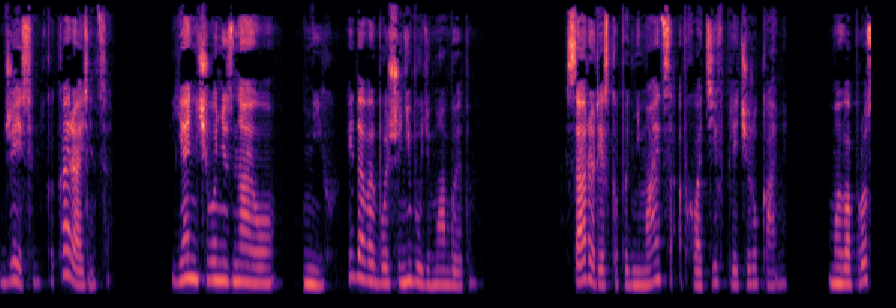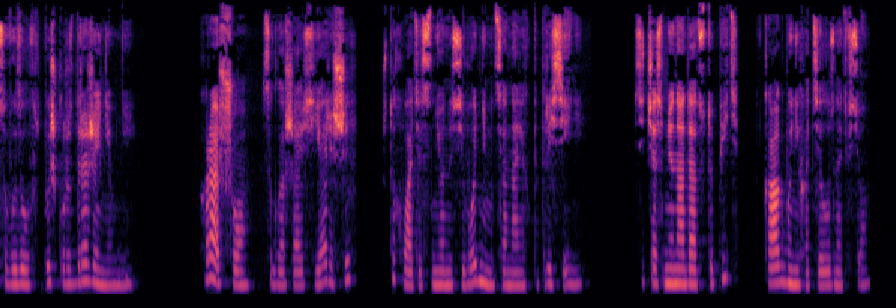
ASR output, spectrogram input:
Джейсон, какая разница? Я ничего не знаю о них, и давай больше не будем об этом. Сара резко поднимается, обхватив плечи руками. Мой вопрос вызвал вспышку раздражения в ней. Хорошо, соглашаюсь я, решив, что хватит с нее на сегодня эмоциональных потрясений. Сейчас мне надо отступить, как бы не хотел узнать все.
